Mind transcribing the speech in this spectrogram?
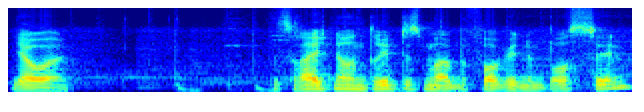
Jawohl. Das reicht noch ein drittes Mal, bevor wir den Boss sehen.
